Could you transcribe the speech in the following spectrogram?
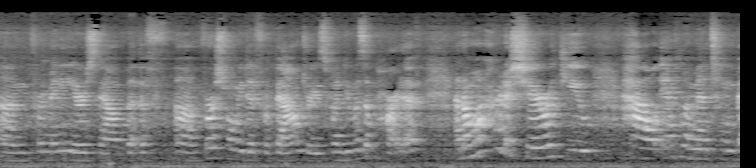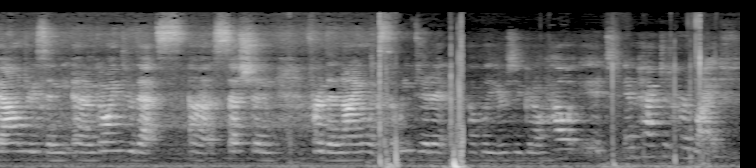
um, for many years now, but the um, first one we did for boundaries, Wendy was a part of, and I want her to share with you how implementing boundaries and uh, going through that uh, session for the nine weeks that we did it a couple of years ago, how it impacted her life,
